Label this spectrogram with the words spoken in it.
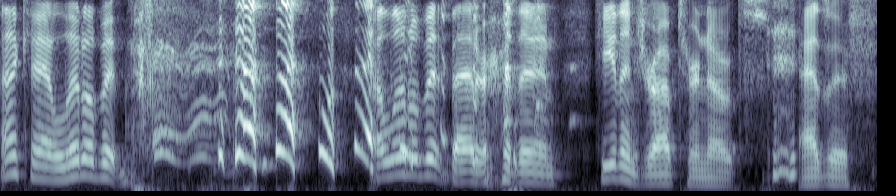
Okay, a little bit, a little bit better than he. Then dropped her notes as if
